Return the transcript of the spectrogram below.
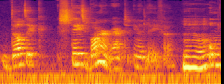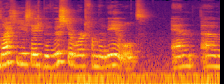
dat ik steeds banger werd in het leven Mhm. omdat je je steeds bewuster wordt van de wereld. En ehm,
